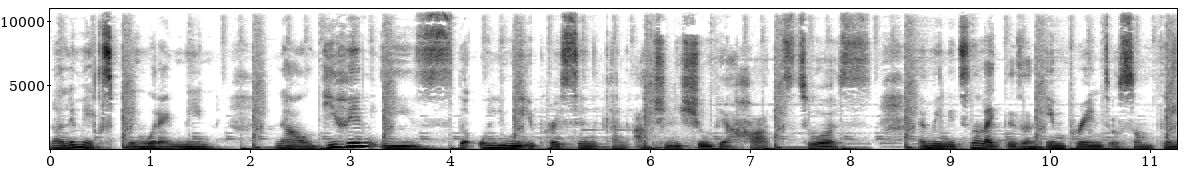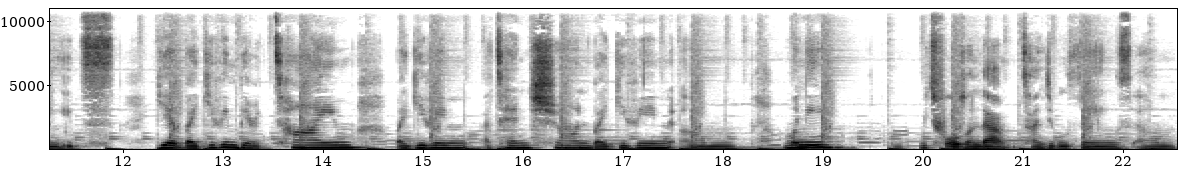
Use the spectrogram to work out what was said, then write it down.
Now, let me explain what I mean. Now, giving is the only way a person can actually show their heart to us. I mean, it's not like there's an imprint or something, it's yeah by giving their time by giving attention by giving um, money which falls under tangible things um,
